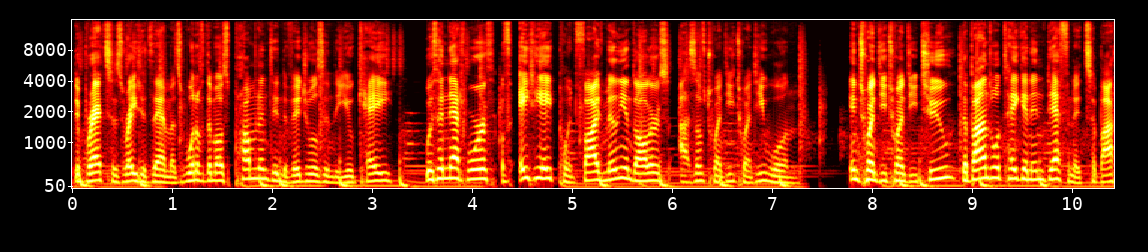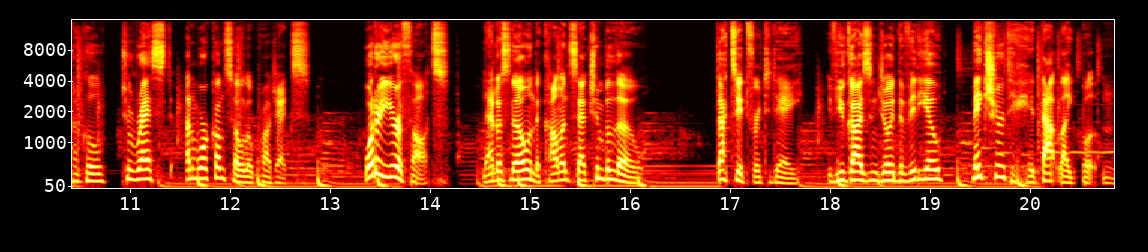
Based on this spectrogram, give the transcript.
Debrett's has rated them as one of the most prominent individuals in the UK, with a net worth of $88.5 million as of 2021. In 2022, the band will take an indefinite sabbatical to rest and work on solo projects. What are your thoughts? Let us know in the comments section below. That's it for today. If you guys enjoyed the video, make sure to hit that like button.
